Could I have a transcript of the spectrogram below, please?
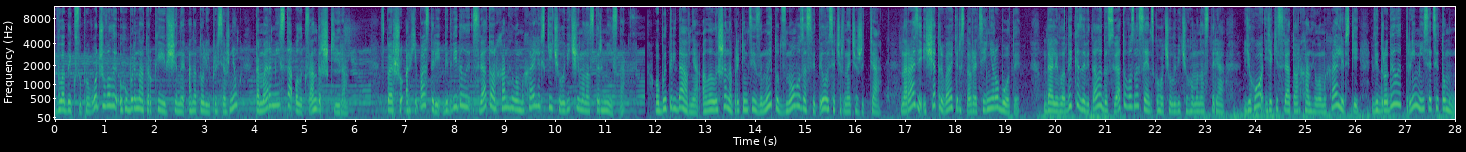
Владик супроводжували губернатор Київщини Анатолій Присяжнюк та мер міста Олександр Шкіра. Спершу архіпастері відвідали свято Архангело-Михайлівський чоловічий монастир міста. Обитель давня, але лише наприкінці зими тут знову засвітилося чернече життя. Наразі іще тривають реставраційні роботи. Далі владики завітали до свято-Вознесенського чоловічого монастиря. Його, як і свято Архангело-Михайлівський, відродили три місяці тому.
